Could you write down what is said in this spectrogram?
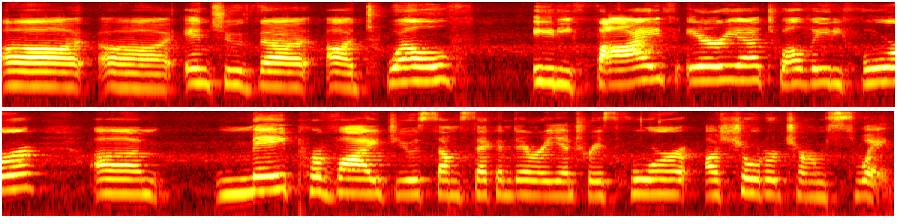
uh, uh, into the uh, 1285 area 1284 um, may provide you some secondary entries for a shorter term swing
